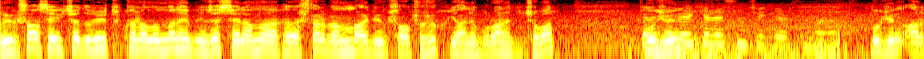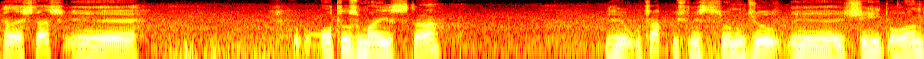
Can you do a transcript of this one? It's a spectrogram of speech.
Duygusal Sevgi Çadırı YouTube kanalından hepinize selamlar arkadaşlar. Ben Bay Duygusal Çocuk yani Burhanettin Çoban. Bugün- çekersin bana. Bugün arkadaşlar eee, 30 Mayıs'ta eee, uçak düşmesi sonucu eee, şehit olan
